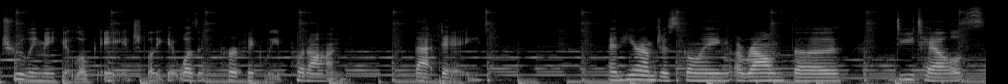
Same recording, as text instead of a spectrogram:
truly make it look aged. Like it wasn't perfectly put on that day. And here I'm just going around the details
